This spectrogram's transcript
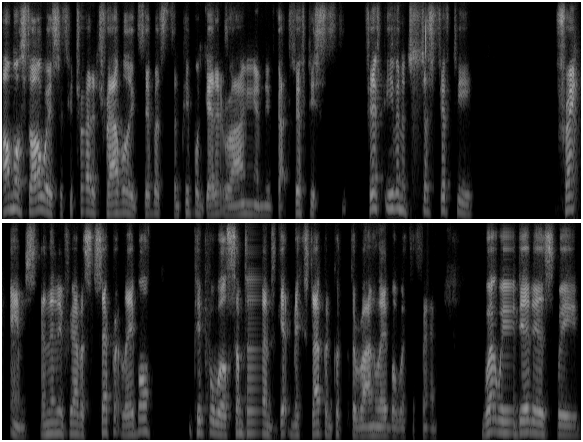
almost always if you try to travel exhibits, then people get it wrong and you've got 50, 50 even it's just 50 frames. And then if you have a separate label, people will sometimes get mixed up and put the wrong label with the frame. What we did is we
